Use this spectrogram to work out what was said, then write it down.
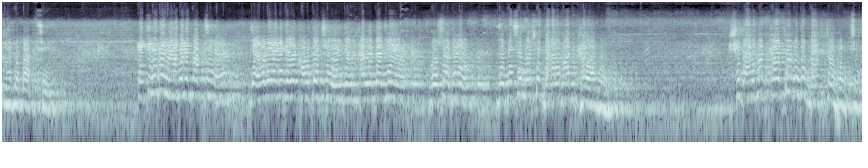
খেতে পাচ্ছে একটি কথা না বলে পাচ্ছি না যে আমাদের আগে যারা ক্ষমতা ছিলেন যেমন খালেদা জিয়া ঘোষণা দিল যে দেশের মানুষকে ডাল ভাত খাওয়াবো। সে ডাল ভাত খাওয়াতেও কিন্তু ব্যর্থ হয়েছিল।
